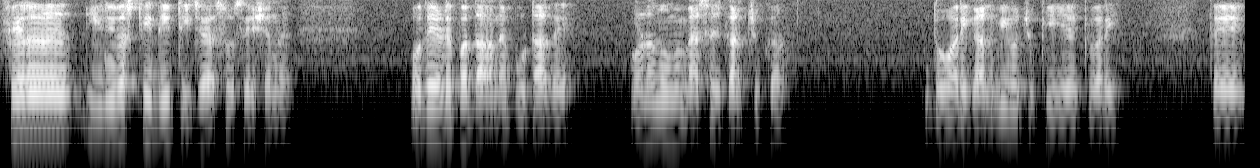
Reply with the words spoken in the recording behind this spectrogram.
ਫਿਰ ਯੂਨੀਵਰਸਿਟੀ ਦੀ ਟੀਚਰ ਐਸੋਸੀਏਸ਼ਨ ਹੈ। ਉਹਦੇ ਜਿਹੜੇ ਪ੍ਰਧਾਨ ਹੈ ਪੂਟਾ ਦੇ ਉਹਨਾਂ ਨੂੰ ਮੈਂ ਮੈਸੇਜ ਕਰ ਚੁੱਕਾ। ਦੋ ਵਾਰੀ ਗੱਲ ਵੀ ਹੋ ਚੁੱਕੀ ਹੈ ਇੱਕ ਵਾਰੀ। ਤੇ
